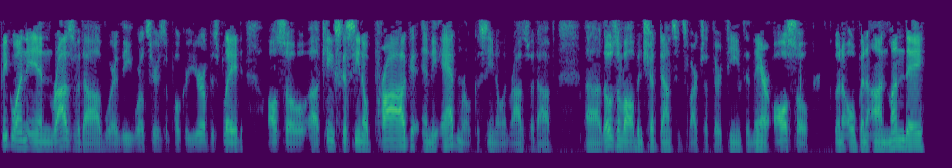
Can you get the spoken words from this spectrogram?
big one in Rozvadov, where the World Series of Poker Europe is played. Also, uh, King's Casino Prague and the Admiral Casino in Rozvadov. Uh, those have all been shut down since March the 13th, and they are also going to open on Monday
